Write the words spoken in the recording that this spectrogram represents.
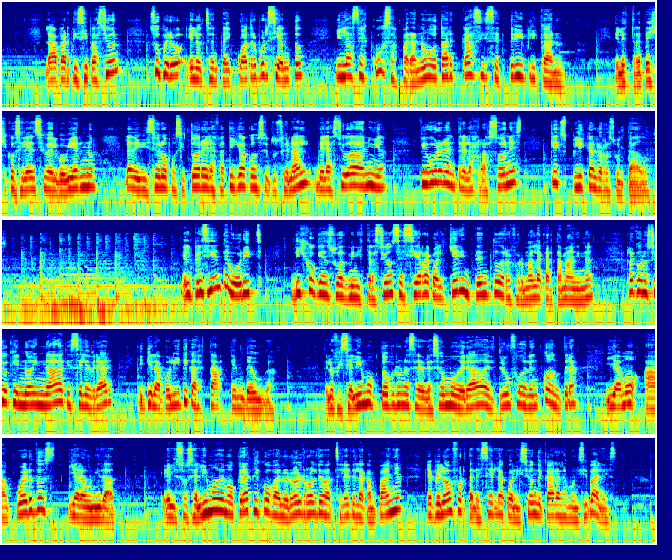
La participación superó el 84% y las excusas para no votar casi se triplicaron. El estratégico silencio del gobierno, la división opositora y la fatiga constitucional de la ciudadanía figuran entre las razones que explican los resultados. El presidente Boric dijo que en su administración se cierra cualquier intento de reformar la Carta Magna, reconoció que no hay nada que celebrar y que la política está en deuda. El oficialismo optó por una celebración moderada del triunfo del en contra y llamó a acuerdos y a la unidad. El socialismo democrático valoró el rol de Bachelet en la campaña y apeló a fortalecer la coalición de cara a las municipales.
